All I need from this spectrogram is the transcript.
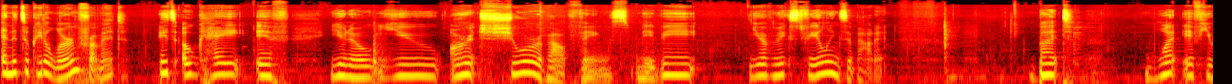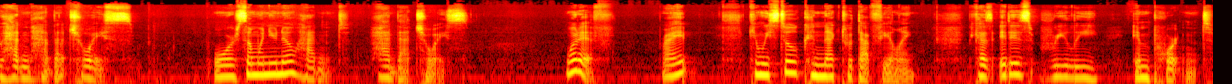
And it's okay to learn from it. It's okay if, you know, you aren't sure about things. Maybe you have mixed feelings about it. But what if you hadn't had that choice? Or someone you know hadn't had that choice? What if, right? Can we still connect with that feeling? Because it is really important.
